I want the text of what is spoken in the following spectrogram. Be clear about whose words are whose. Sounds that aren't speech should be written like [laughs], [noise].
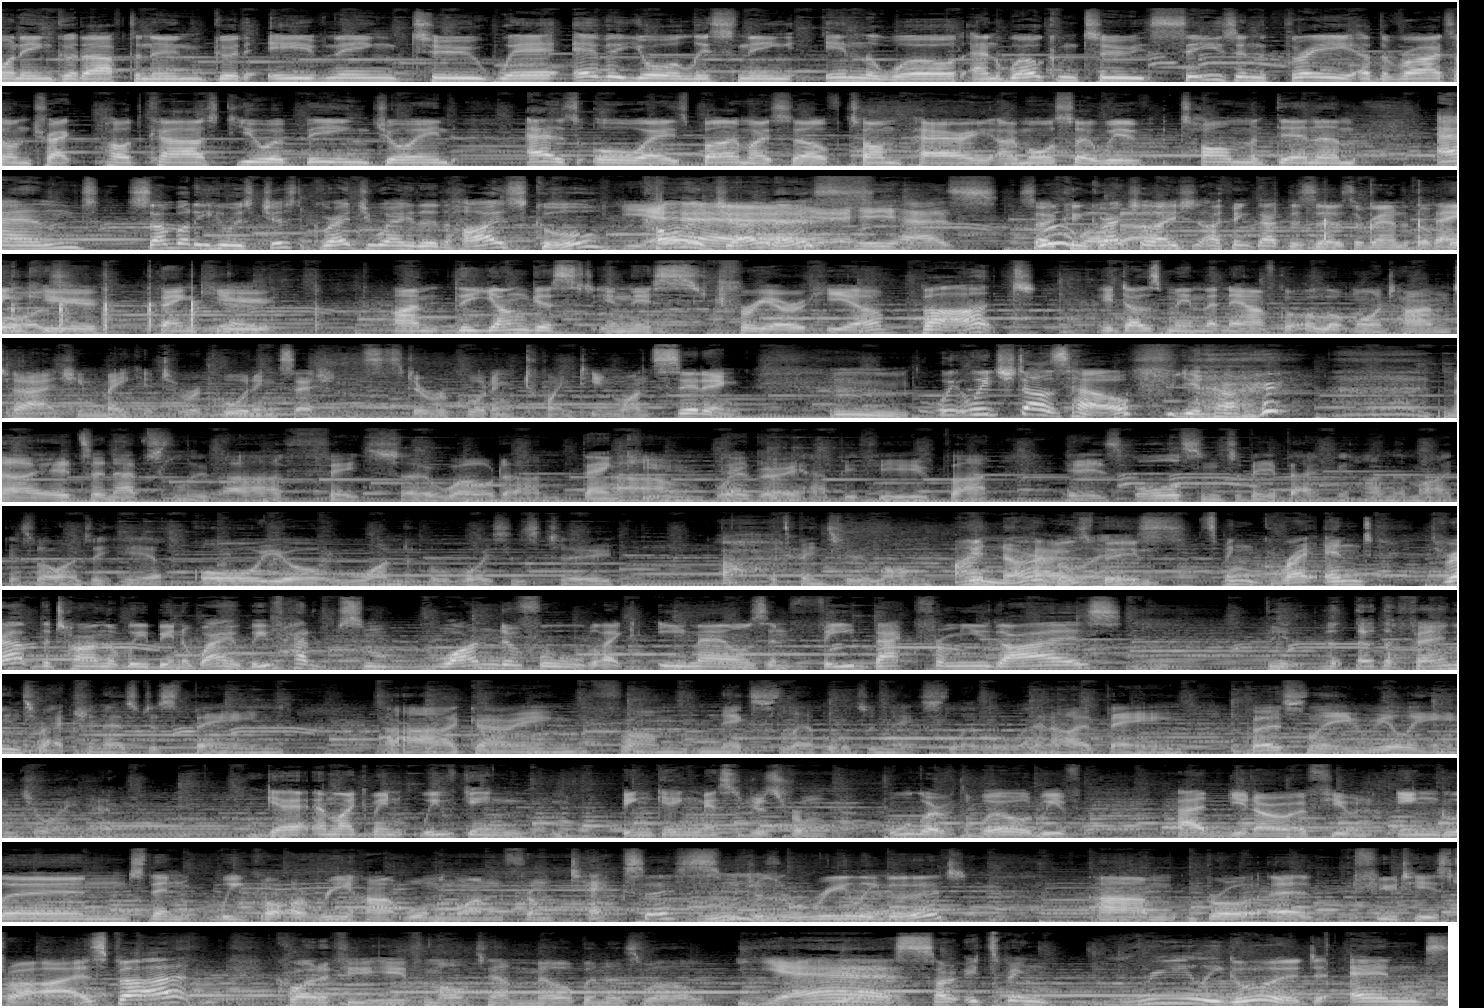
Speaker 1: Good morning, good afternoon, good evening to wherever you're listening in the world, and welcome to season three of the Right on Track podcast. You are being joined, as always, by myself, Tom Parry. I'm also with Tom Denham and somebody who has just graduated high school, Connor Jonas.
Speaker 2: Yeah, he has.
Speaker 1: so,
Speaker 2: Well
Speaker 1: congratulations. I think that deserves a round of applause.
Speaker 3: Thank you. Thank you. I'm the youngest in this trio here, but it does mean that now I've got a lot more time to actually make it to recording sessions instead of recording 20 in one sitting. Hmm. Wh- Which does help, you know. [laughs]
Speaker 2: done. No, it's an absolute uh, feat, so well done.
Speaker 3: Thank you.
Speaker 2: Um, we're
Speaker 3: Thank
Speaker 2: very happy for you, but it is awesome to be back behind the mic as well and to hear all your wonderful voices too. it's been too long.
Speaker 3: I
Speaker 1: It
Speaker 3: know,
Speaker 1: has
Speaker 3: boys.
Speaker 1: been.
Speaker 3: It's been great, and throughout the time that we've been away, we've had some wonderful like emails and feedback from you guys.
Speaker 2: The, the, the fan interaction has just been uh, going from next level to next level, and I've been personally really enjoying it.
Speaker 3: Yeah, and like I mean, we've been been getting messages from all over the world. We've had you know a few in England, then we got a really heartwarming one from Texas, which was really good. Um, brought a few tears to our eyes, but
Speaker 2: Quite a few here from Old Town Melbourne as well.
Speaker 3: yeah,
Speaker 2: Yeah.
Speaker 3: so it's been really good. And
